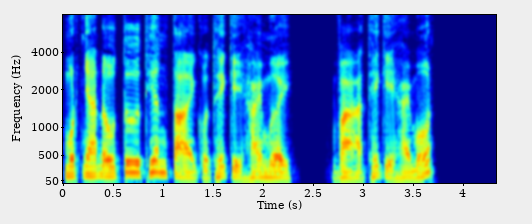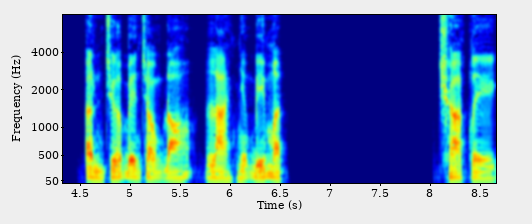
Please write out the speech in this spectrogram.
một nhà đầu tư thiên tài của thế kỷ 20 và thế kỷ 21. Ẩn chứa bên trong đó là những bí mật. Charlie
